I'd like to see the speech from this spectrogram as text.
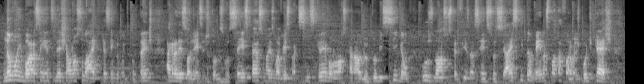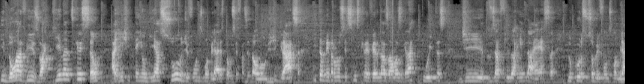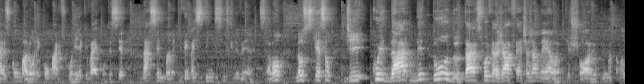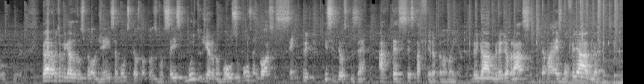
não vou embora sem antes deixar o nosso like, que é sempre muito importante. Agradeço a audiência de todos vocês. Peço mais uma vez para que se inscrevam no nosso canal do YouTube, sigam os nossos perfis nas redes sociais e também nas plataformas de podcast. E dou aviso, aqui na descrição a gente tem o guia Suno de fundos imobiliários para você fazer download de graça e também para você se inscrever das aulas gratuitas de, do desafio da renda extra, do curso sobre fundos imobiliários com o Baroni, com o Marcos Correia, que vai acontecer na semana que vem, mas tem que se inscrever antes, tá bom? Não se esqueçam de cuidar de tudo, tá? Se for viajar, fecha a janela, porque chove, o clima tá uma loucura. Galera, muito obrigado a todos pela audiência, bom descanso para todos vocês, muito dinheiro no bolso, bons negócios sempre. E, se Deus quiser, até sexta-feira pela manhã. Obrigado, grande abraço, até mais, bom feriado, galera.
